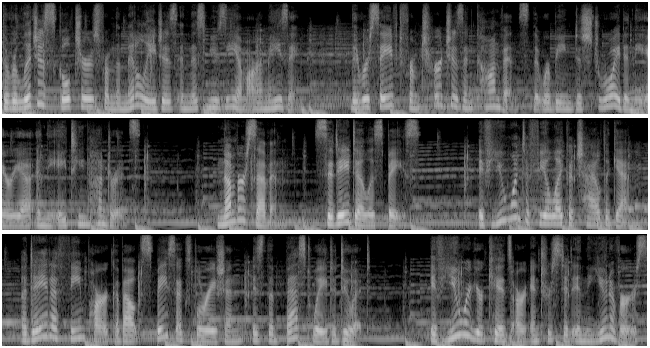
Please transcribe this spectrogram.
The religious sculptures from the Middle Ages in this museum are amazing. They were saved from churches and convents that were being destroyed in the area in the 1800s. Number 7. Cité de l'Espace If you want to feel like a child again, a day at a theme park about space exploration is the best way to do it. If you or your kids are interested in the universe,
